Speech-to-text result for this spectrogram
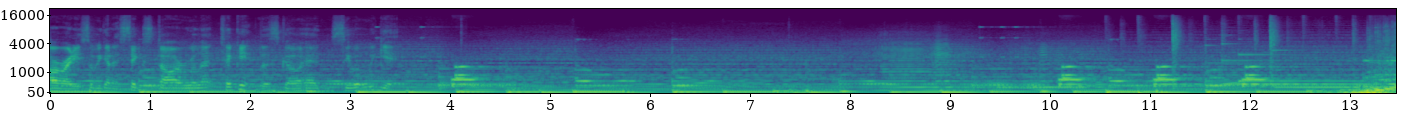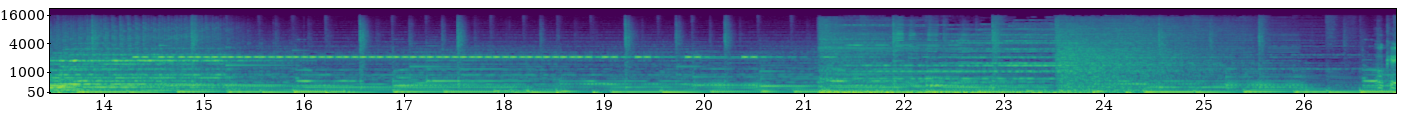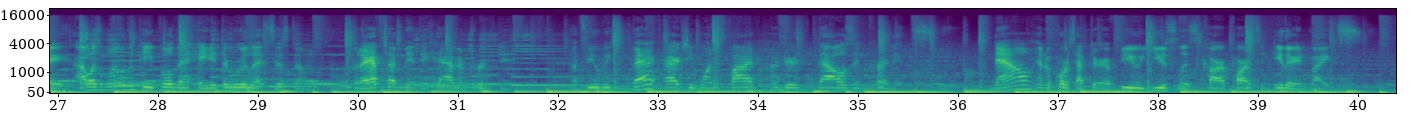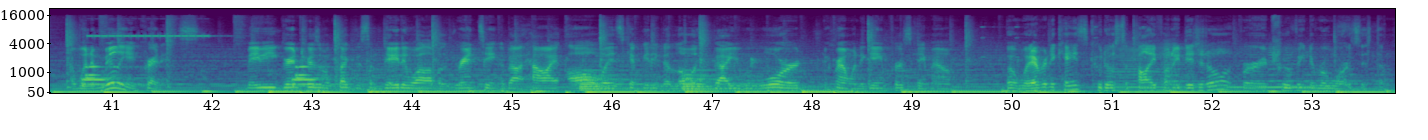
Alrighty, so we got a six star roulette ticket. Let's go ahead and see what we get. Okay, I was one of the people that hated the roulette system, but I have to admit they have improved it. A few weeks back, I actually won 500,000 credits. Now, and of course after a few useless car parts and dealer invites, I won a million credits. Maybe Gran Turismo collected some data while I was ranting about how I always kept getting the lowest value reward around when the game first came out. But whatever the case, kudos to Polyphony Digital for improving the reward system.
